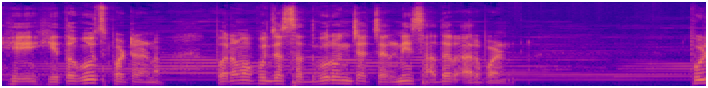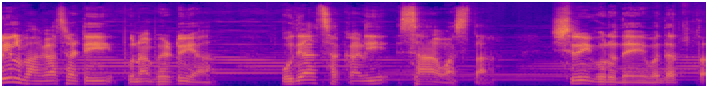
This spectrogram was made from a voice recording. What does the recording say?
हे हितगुज पठण परमपूज्य सद्गुरूंच्या चरणी सादर अर्पण. पुढील भागासाठी पुन्हा भेटूया. उद्या सकाळी सहा वाजता. श्री गुरुदेव दत्त.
